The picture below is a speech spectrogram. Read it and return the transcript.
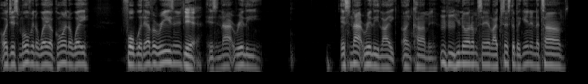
or just moving away, or going away for whatever reason, Yeah. is not really it's not really like uncommon. hmm You know what I'm saying? Like since the beginning of times,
